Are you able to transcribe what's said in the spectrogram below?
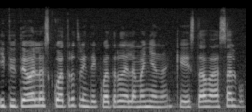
y tuiteó a las 4.34 de la mañana que estaba a salvo.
